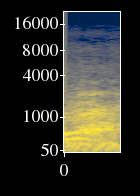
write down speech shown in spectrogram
は。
